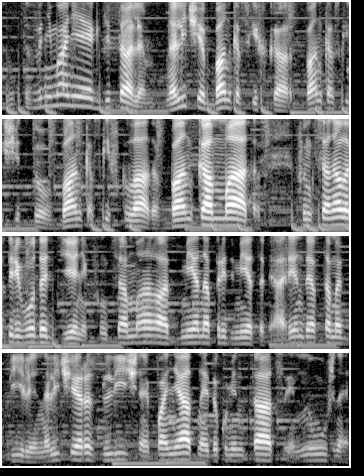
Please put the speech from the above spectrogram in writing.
– это внимание к деталям. Наличие банковских карт, банковских счетов, банковских вкладов, банкоматов, функционала перевода денег, функционала обмена предметами, аренды автомобилей, наличие различной, понятной документации, нужной,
